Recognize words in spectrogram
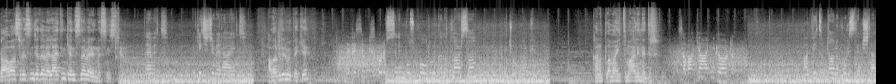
Dava süresince de velayetin kendisine verilmesini istiyor. Evet. Geçici velayet. Alabilir mi peki? Nefesin psikolojisi Psikolojisinin bozuk olduğunu kanıtlarsa çok mümkün. Kanıtlama ihtimali nedir? sabahki halini gördün. Adli tıptan rapor istemişler.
